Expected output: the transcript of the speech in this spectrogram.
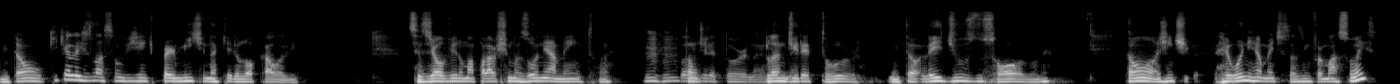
Então, o que, que a legislação vigente permite naquele local ali? Vocês já ouviram uma palavra que chama zoneamento, né? Uhum. Plano então, diretor, né? Plano diretor. Então, lei de uso do solo, né? Então, a gente reúne realmente essas informações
